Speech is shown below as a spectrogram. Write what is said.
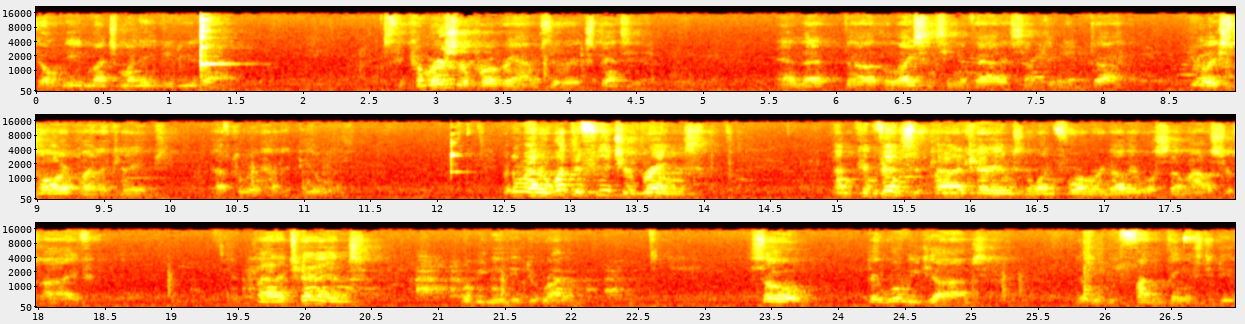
Don't need much money to do that. It's the commercial programs that are expensive. And that uh, the licensing of that is something that uh, really smaller planetariums have to learn how to deal with. But no matter what the future brings, I'm convinced that planetariums in one form or another will somehow survive. And planetarians will be needed to run them. So there will be jobs, there will be fun things to do.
